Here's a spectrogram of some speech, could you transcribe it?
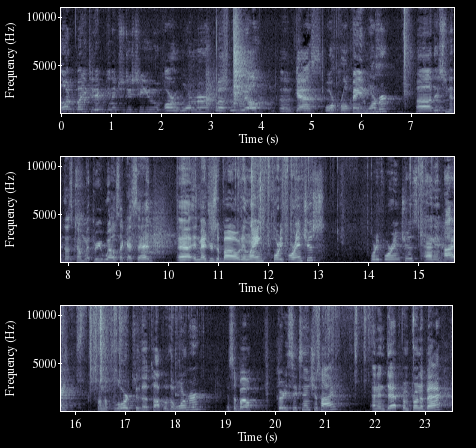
Hello everybody, today we're going to introduce to you our warmer, well, three-well uh, gas or propane warmer. Uh, this unit does come with three wells like I said. Uh, it measures about in length 44 inches, 44 inches, and in height from the floor to the top of the warmer, it's about 36 inches high. And in depth from front to back,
